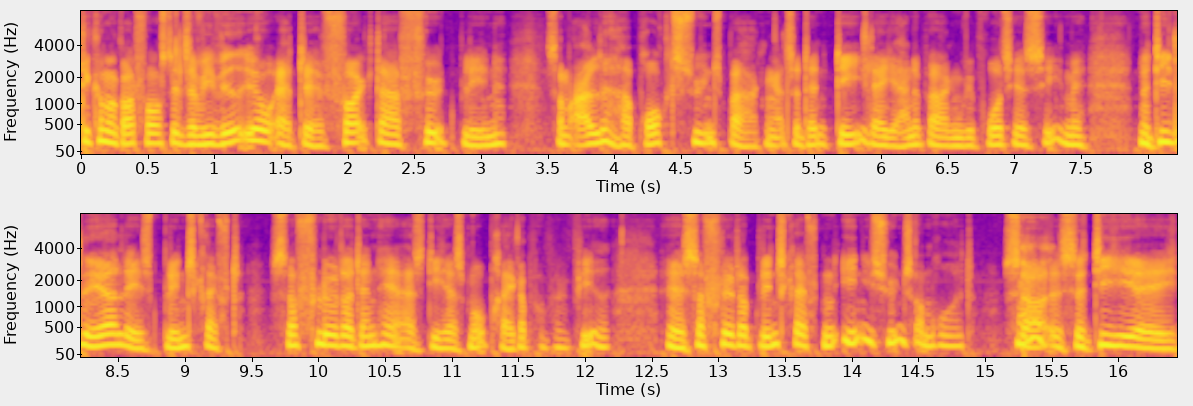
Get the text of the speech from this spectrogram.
det kan man godt forestille sig. Vi ved jo, at øh, folk, der er født blinde, som aldrig har brugt synsbarken, altså den del af hjernebarken, vi bruger til at se med, når de lærer at læse blindskrift, så flytter den her, altså de her små prikker på papiret, øh, så flytter blindskriften ind i synsområdet. Så, så de, øh,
